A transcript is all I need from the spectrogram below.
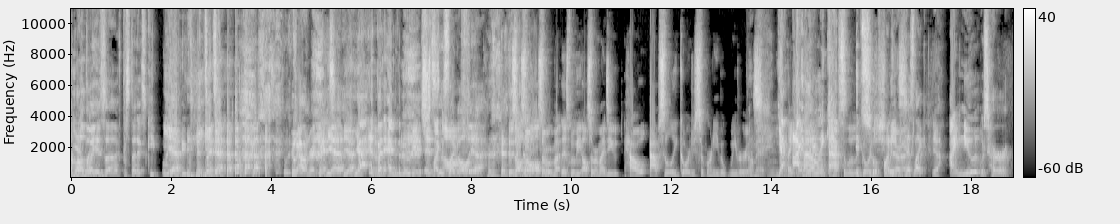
I Yeah, love the way his uh, prosthetics keep. Yeah. yeah. Who Alan Rickman? yeah, Yeah. yeah. And by the end of the movie, it's just It's like, just off. like all yeah. There's also also remi- this movie also reminds you how absolutely gorgeous Sigourney Weaver is. oh man, Yeah, Like, I literally kept. absolutely it's so gorgeous she funny is. because like yeah. I knew it was her,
